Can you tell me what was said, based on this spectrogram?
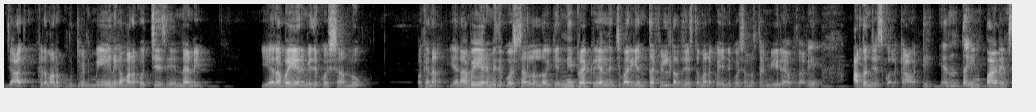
జాతి ఇక్కడ మనకు గుర్తుపెట్టి మెయిన్గా మనకు వచ్చేసి ఏంటండి? ఎనభై ఎనిమిది క్వశ్చన్లు. ఓకేనా? ఎనభై ఎనిమిది క్వశ్చన్లలో ఎన్ని ప్రక్రియల నుంచి మరి ఎంత ఫిల్టర్ చేస్తే మనకు ఎన్ని క్వశ్చన్లు వస్తాయి మీరే ఒకసారి అర్థం చేసుకోవాలి. కాబట్టి ఎంత ఇంపార్టెంట్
